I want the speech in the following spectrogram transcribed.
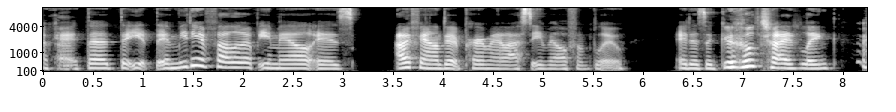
Okay. the, the the immediate follow up email is I found it per my last email from Blue. It is a Google Drive link, uh,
